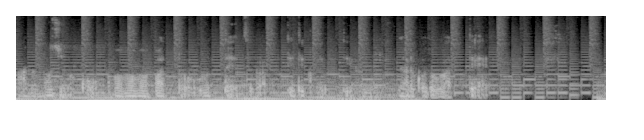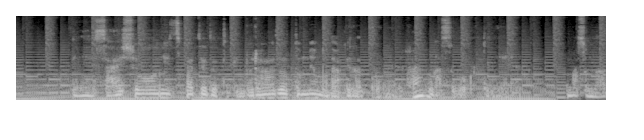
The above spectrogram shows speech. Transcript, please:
あの文字がこう、ババババッと打ったやつが出てくるっていう風になることがあって、でね、最初に使ってた時、ブラウザとメモだけだと、ね、ファンがすごくてね、まあ、そのアッ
